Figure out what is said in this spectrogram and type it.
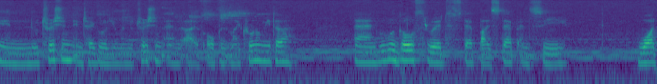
in nutrition, integral human nutrition, and I've opened my Cronometer. And we will go through it step by step and see what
